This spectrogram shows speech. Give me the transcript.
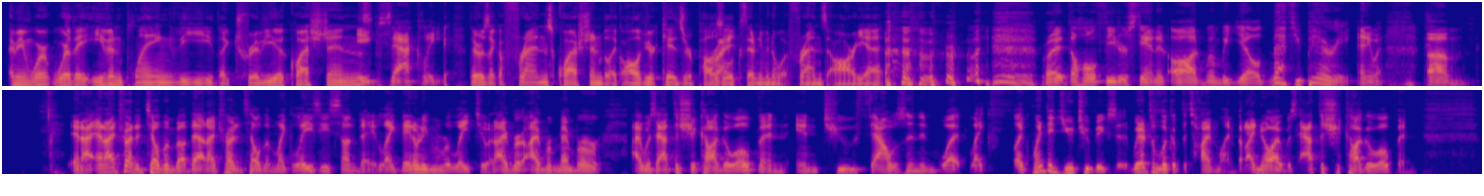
I mean, were were they even playing the like trivia questions? Exactly. There was like a friends question, but like all of your kids are puzzled Right. because they don't even know what friends are yet. right the whole theater standing awed when we yelled matthew perry anyway um and i and i try to tell them about that i try to tell them like lazy sunday like they don't even relate to it i, re- I remember i was at the chicago open in 2000 and what like like when did youtube exist we have to look up the timeline but i know i was at the chicago open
